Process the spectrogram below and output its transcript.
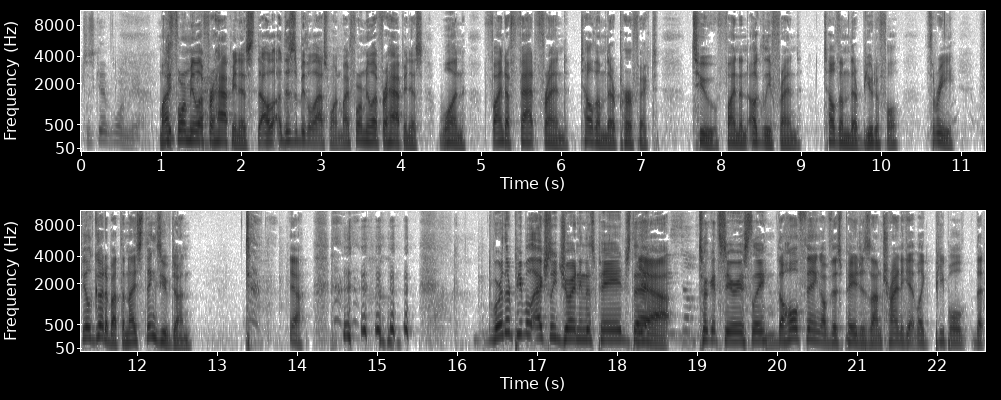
Just give one, yeah. my formula for happiness. I'll, this will be the last one. My formula for happiness: one, find a fat friend, tell them they're perfect. Two, find an ugly friend, tell them they're beautiful. Three, feel good about the nice things you've done. yeah, Were there people actually joining this page that yeah. Took it seriously? the whole thing of this page is I'm trying to get like people that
